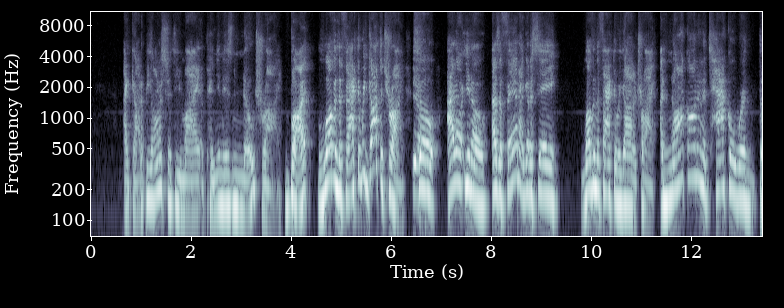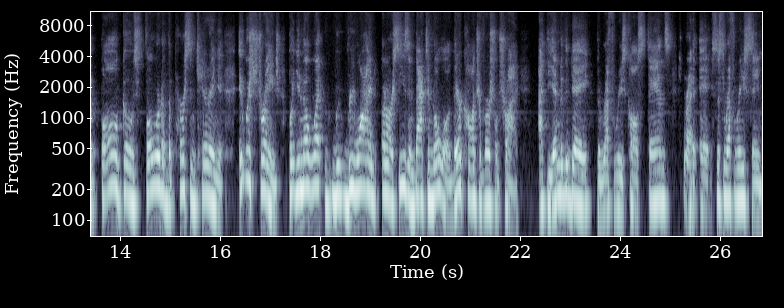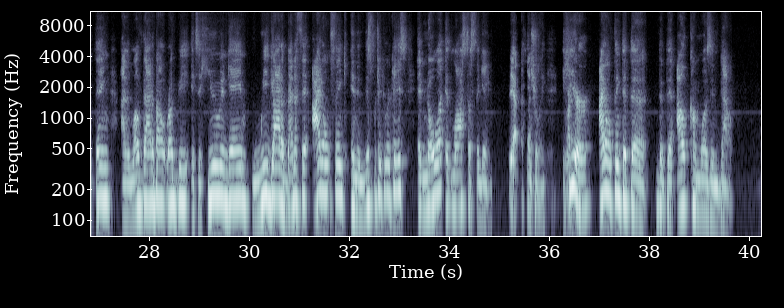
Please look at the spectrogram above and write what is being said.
I gotta be honest with you. My opinion is no try, but loving the fact that we got the try. Yeah. So I don't, you know, as a fan, I gotta say loving the fact that we got to try a knock on and a tackle where the ball goes forward of the person carrying it. It was strange, but you know what? We rewind on our season back to NOLA, their controversial try. At the end of the day, the referees call stands. Right. Assistant referees, same thing. I love that about rugby. It's a human game. We got a benefit. I don't think and in this particular case at NOLA, it lost us the game. Yeah. Essentially. Right. Here, I don't think that the that the outcome was in doubt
